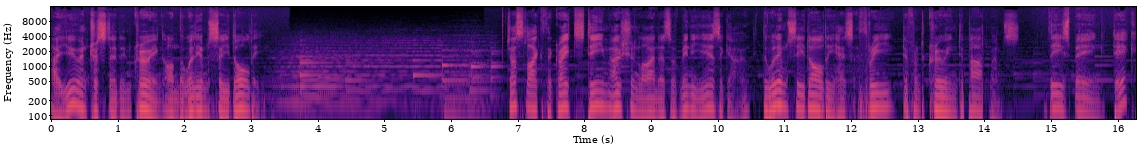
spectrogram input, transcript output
Are you interested in crewing on the William C. Daldy? Just like the great steam ocean liners of many years ago, the William C. Daldy has three different crewing departments, these being deck,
